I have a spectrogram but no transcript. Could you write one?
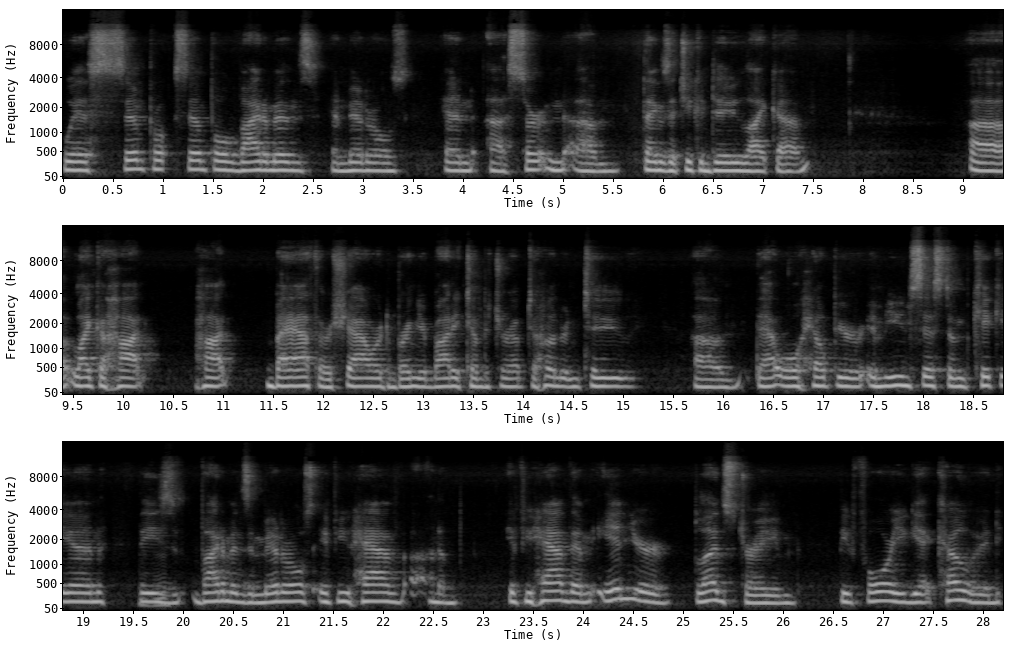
with simple, simple vitamins and minerals and uh, certain um, things that you can do, like uh, uh, like a hot hot bath or shower to bring your body temperature up to 102. Um, that will help your immune system kick in these mm-hmm. vitamins and minerals. If you have an, if you have them in your bloodstream before you get COVID,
